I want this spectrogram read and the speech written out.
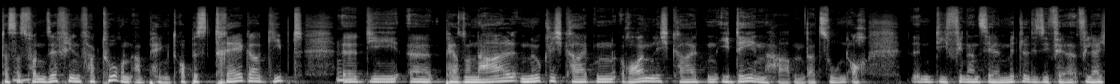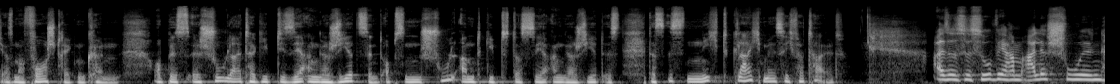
dass das mhm. von sehr vielen Faktoren abhängt, ob es Träger gibt, mhm. äh, die äh, Personal, Möglichkeiten, Räumlichkeiten, Ideen haben dazu und auch äh, die finanziellen Mittel, die sie vielleicht erstmal vorstrecken können können, ob es äh, Schulleiter gibt, die sehr engagiert sind, ob es ein Schulamt gibt, das sehr engagiert ist. Das ist nicht gleichmäßig verteilt. Also es ist so, wir haben alle Schulen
